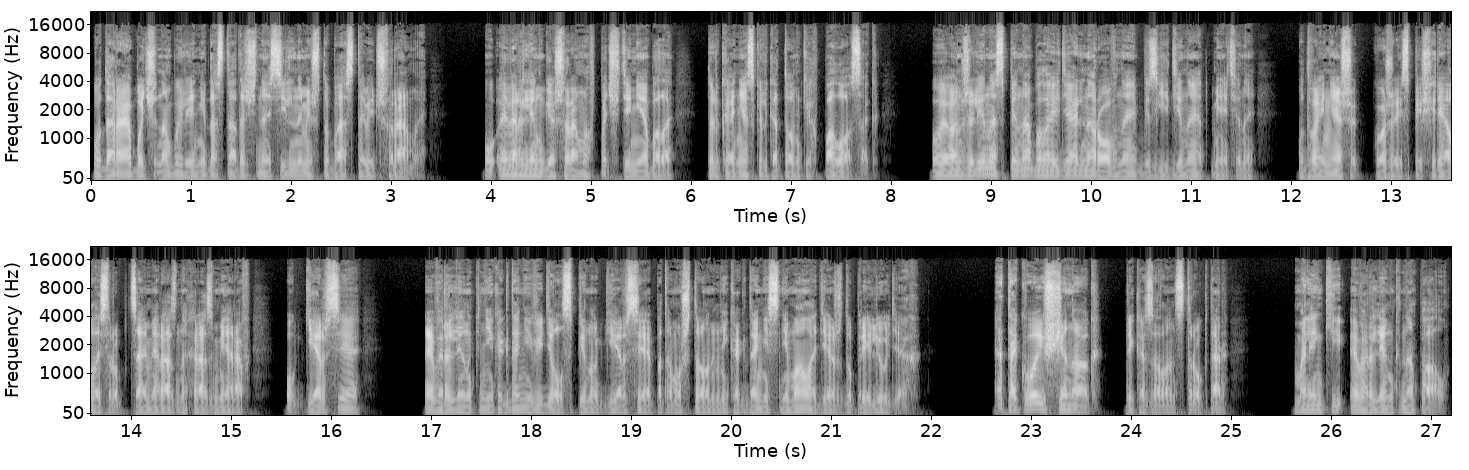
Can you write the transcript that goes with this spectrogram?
Удары обычно были недостаточно сильными, чтобы оставить шрамы. У Эверлинга шрамов почти не было, только несколько тонких полосок. У Эванжелины спина была идеально ровная, без единой отметины. У двойняшек кожа испещрялась рубцами разных размеров. У Герсия... Эверлинг никогда не видел спину Герсия, потому что он никогда не снимал одежду при людях. «Атакуй, щенок!» — приказал инструктор. Маленький Эверлинг напал.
